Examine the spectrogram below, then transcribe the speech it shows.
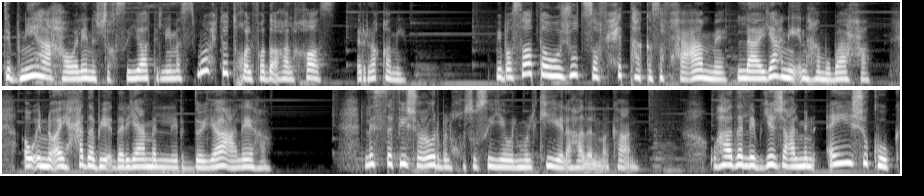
تبنيها حوالين الشخصيات اللي مسموح تدخل فضائها الخاص الرقمي. ببساطة وجود صفحتها كصفحة عامة لا يعني إنها مباحة أو إنه أي حدا بيقدر يعمل اللي بده إياه عليها. لسه في شعور بالخصوصية والملكية لهذا المكان. وهذا اللي بيجعل من أي شكوك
